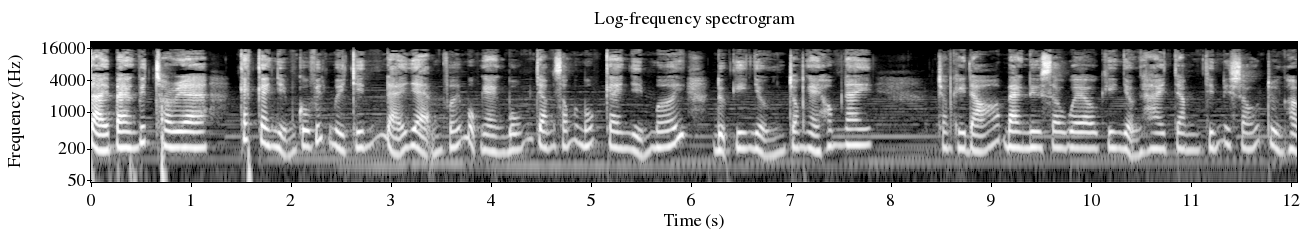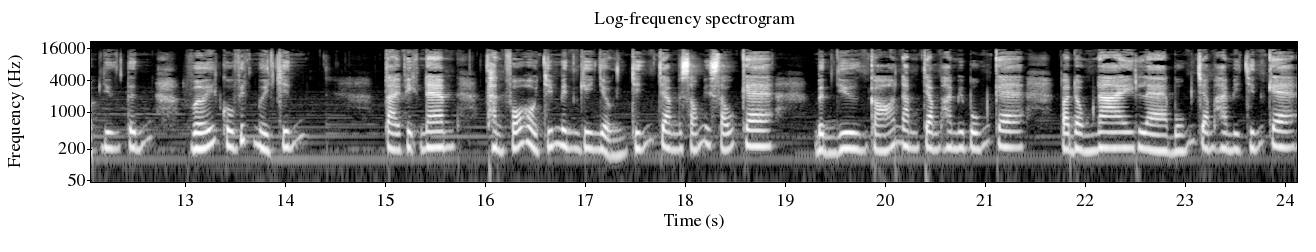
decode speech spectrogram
Tại bang Victoria, các ca nhiễm Covid-19 đã giảm với 1.461 ca nhiễm mới được ghi nhận trong ngày hôm nay. Trong khi đó, bang New South Wales ghi nhận 296 trường hợp dương tính với Covid-19. Tại Việt Nam, thành phố Hồ Chí Minh ghi nhận 966 ca, Bình Dương có 524 ca và Đồng Nai là 429 ca.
